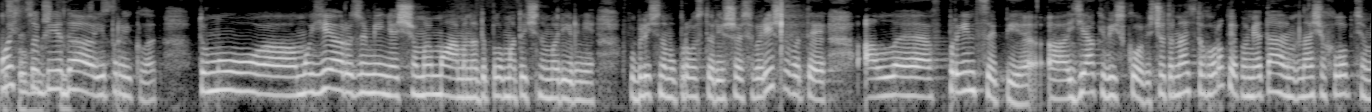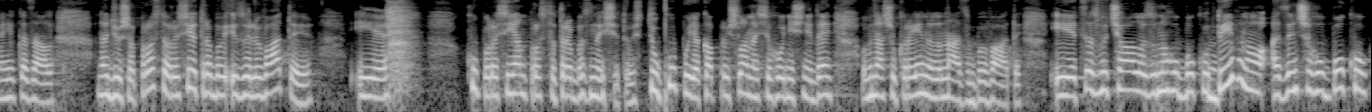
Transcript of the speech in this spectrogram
Ось собі да, і приклад. Тому е, моє розуміння, що ми маємо на дипломатичному рівні в публічному просторі щось вирішувати. Але в принципі, е, як військові з 2014 року, я пам'ятаю, наші хлопці мені казали: Надюша, просто Росію треба ізолювати і. Купу росіян просто треба знищити. Ось цю купу, яка прийшла на сьогоднішній день в нашу країну нас вбивати. І це звучало з одного боку дивно, а з іншого боку,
